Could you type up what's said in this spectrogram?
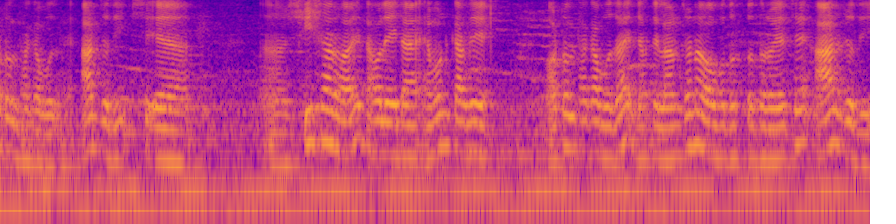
অটল থাকা বোঝায়। আর যদি সীসার হয়, তাহলে এটা এমন কাজে অটল থাকা বোঝায় যাতে লাঞ্ছনা ও অপদস্থতা রয়েছে। আর যদি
